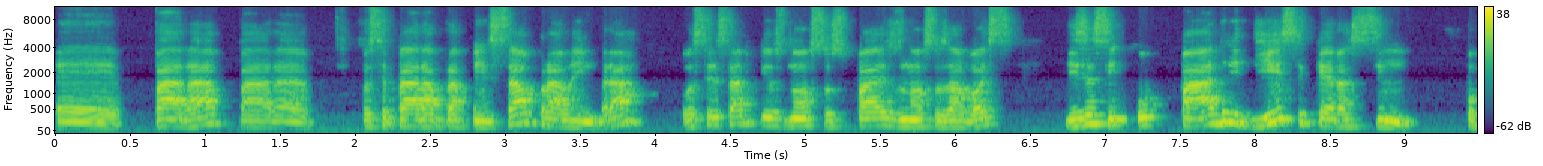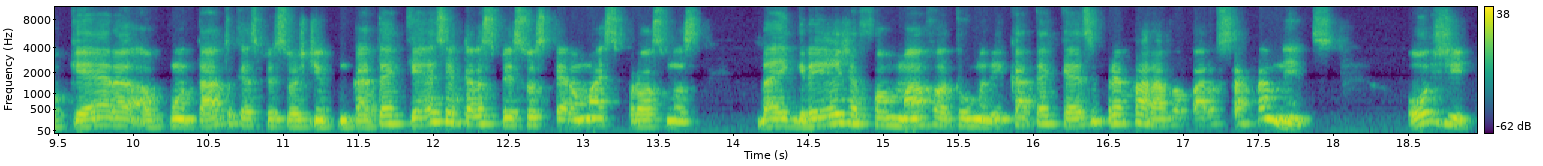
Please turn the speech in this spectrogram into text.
é, parar para você parar para pensar para lembrar, você sabe que os nossos pais, os nossos avós, dizem assim: o padre disse que era assim, porque era o contato que as pessoas tinham com catequese, e aquelas pessoas que eram mais próximas da igreja formavam a turma de catequese e preparavam para os sacramentos. Hoje,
